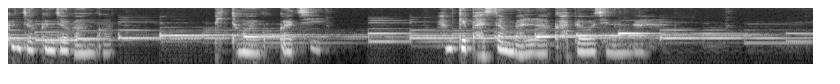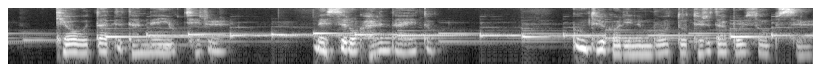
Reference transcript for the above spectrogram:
끈적끈적한 것, 비통한 것까지 함께 바싹 말라 가벼워지는 날. 겨우 따뜻한 내 육체를 메스로 가른다 해도 꿈틀거리는 무엇도 들여다볼 수 없을.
